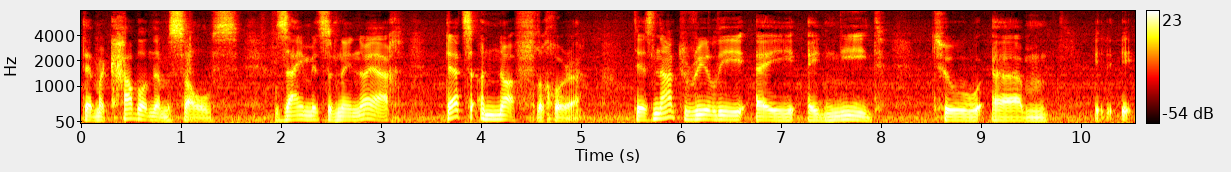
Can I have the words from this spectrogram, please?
they makabel themselves zayin mitzvah noach, that's enough lechora. There's not really a a need to. Um, it,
